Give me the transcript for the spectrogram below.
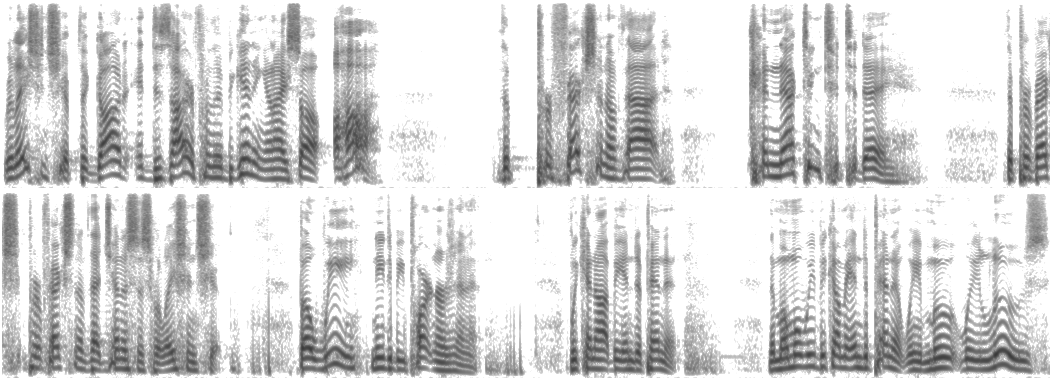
relationship that God desired from the beginning. And I saw, aha, the perfection of that connecting to today, the perfection, perfection of that Genesis relationship. But we need to be partners in it. We cannot be independent. The moment we become independent, we, move, we lose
